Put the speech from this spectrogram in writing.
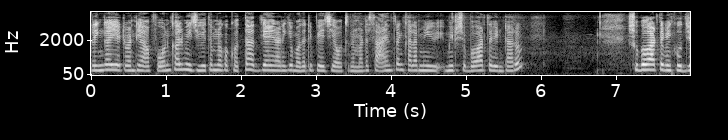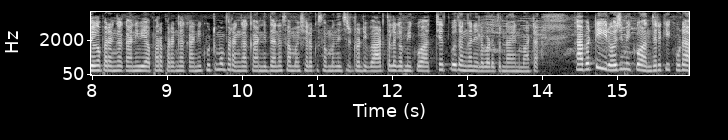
రింగ్ అయ్యేటువంటి ఆ ఫోన్ కాల్ మీ జీవితంలో ఒక కొత్త అధ్యాయానికి మొదటి పేజీ అవుతుందన్నమాట. సాయంత్రం కల మీ మీరు శుభవార్త వింటారు. శుభవార్త మీకు ఉద్యోగపరంగా కానీ వ్యాపార పరంగా కానీ కుటుంబ పరంగా కానీ ధన సమస్యలకు సంబంధించినటువంటి వార్తలుగా మీకు అత్యద్భుతంగా నిలబడుతున్నాయన్నమాట. కాబట్టి ఈరోజు మీకు అందరికీ కూడా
